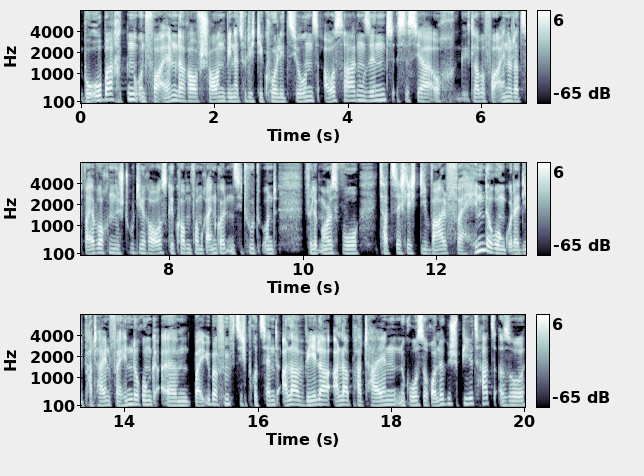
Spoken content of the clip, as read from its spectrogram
beobachten und vor allem darauf schauen, wie natürlich die Koalitionsaussagen sind. Es ist ja auch, ich glaube, vor ein oder zwei Wochen eine Studie rausgekommen vom Rheingold-Institut und Philip Morris, wo tatsächlich die Wahlverhinderung oder die Parteienverhinderung ähm, bei über 50 Prozent aller Wähler aller Parteien eine große Rolle gespielt hat. Also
